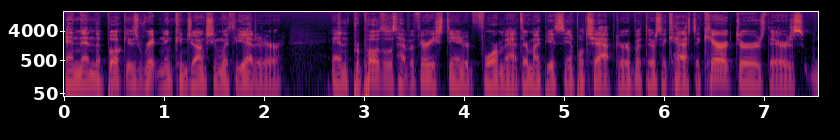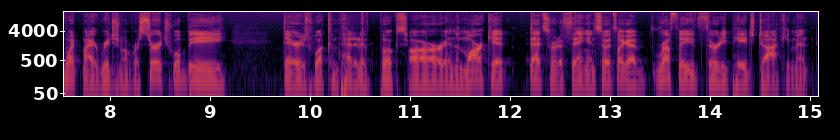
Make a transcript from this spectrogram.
and then the book is written in conjunction with the editor. And proposals have a very standard format. There might be a sample chapter, but there's a cast of characters. There's what my original research will be there's what competitive books are in the market, that sort of thing. And so it's like a roughly 30 page document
